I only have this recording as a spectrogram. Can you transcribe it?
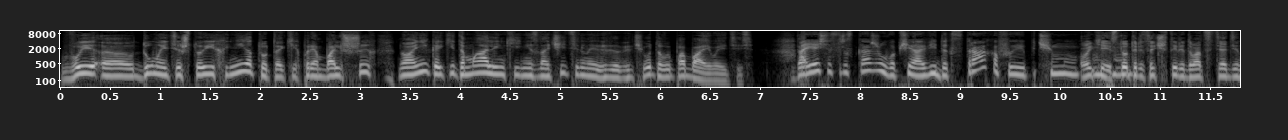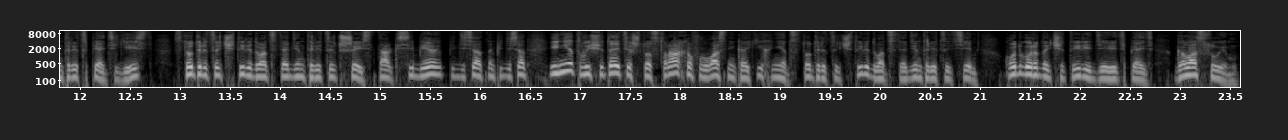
вы э, думаете, что их нету, таких прям больших, но они какие-то маленькие, незначительные, э, чего-то вы побаиваетесь. Да? А я сейчас расскажу вообще о видах страхов и почему. Окей, угу. 134, 21, 35 есть, 134, 21, 36 так себе, 50 на 50. И нет, вы считаете, что страхов у вас никаких нет. 134, 21, 37. Код города 495. Голосуем.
